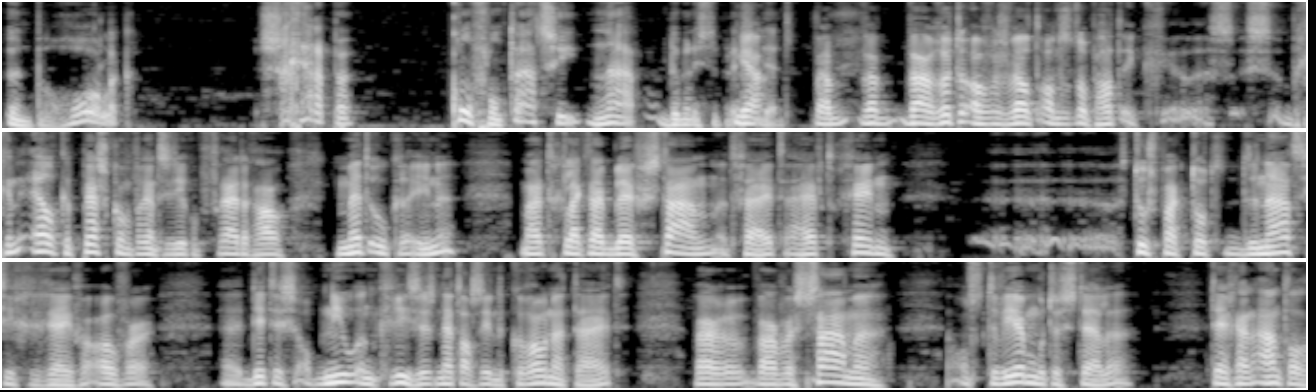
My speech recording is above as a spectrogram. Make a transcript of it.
een behoorlijk scherpe confrontatie naar de minister-president. Ja, waar, waar, Rutte overigens wel het antwoord op had. Ik eh, begin elke persconferentie die ik op vrijdag hou met Oekraïne. Maar tegelijkertijd bleef staan het feit, hij heeft geen uh, toespraak tot de natie gegeven over. Uh, dit is opnieuw een crisis, net als in de coronatijd, waar, waar we samen ons te weer moeten stellen tegen een aantal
